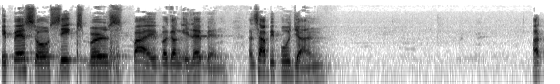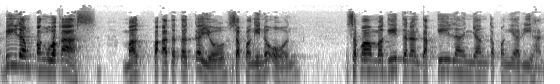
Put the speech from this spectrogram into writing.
Epeso 6 verse 5 bagang 11, ang sabi po diyan, At bilang pangwakas, magpakatatag kayo sa Panginoon sa pamamagitan ng dakila niyang kapangyarihan.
